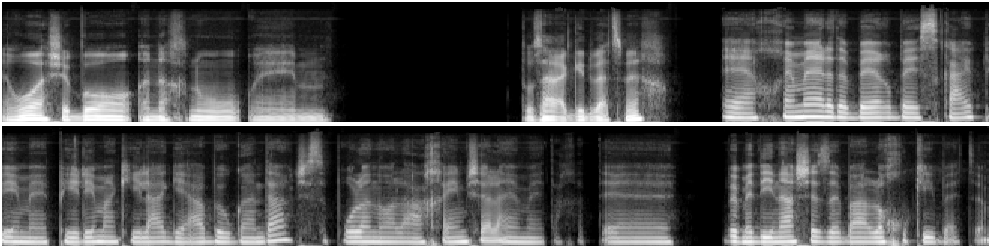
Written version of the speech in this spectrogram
אירוע שבו אנחנו, את רוצה להגיד בעצמך? אה, אנחנו יכולים אה, לדבר בסקייפ עם אה, פעילים מהקהילה הגאה באוגנדה, שיספרו לנו על החיים שלהם תחת במדינה שזה בה לא חוקי בעצם,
